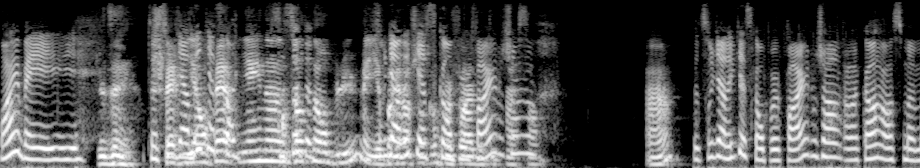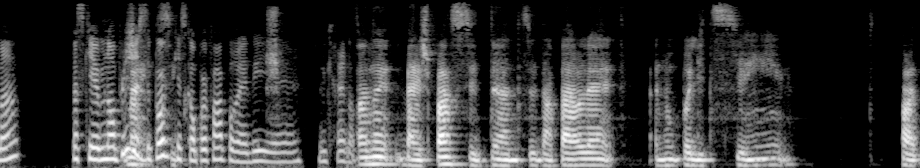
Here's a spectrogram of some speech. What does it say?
Ouais, ben, Je veux dire, T'as-tu je fais regardé rien, on fait rien dans ça, autres non plus, mais il y a pas grand-chose qu'est-ce qu'on peut faire genre? Hein? Peux-tu regarder qu'est-ce qu'on peut faire, genre, encore en ce moment? Parce que non plus, je Ben, sais pas qu'est-ce qu'on peut faire pour aider euh, l'Ukraine. Honnête, ben, je pense que c'est d'en, parler à nos politiciens. Pas-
